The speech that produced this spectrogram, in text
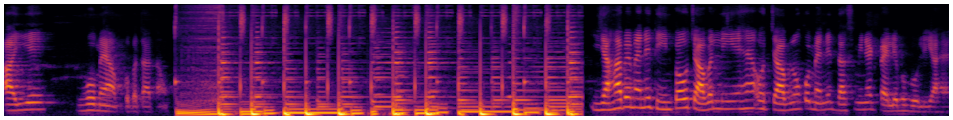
आइए, वो मैं आपको बताता हूँ। यहाँ पे मैंने तीन पाव चावल लिए हैं और चावलों को मैंने 10 मिनट पहले भगो लिया है।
